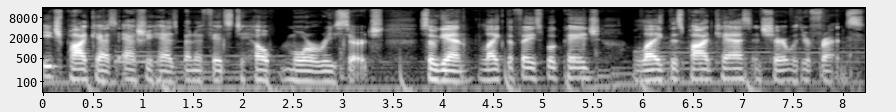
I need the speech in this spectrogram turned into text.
each podcast actually has benefits to help more research. So, again, like the Facebook page, like this podcast, and share it with your friends.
